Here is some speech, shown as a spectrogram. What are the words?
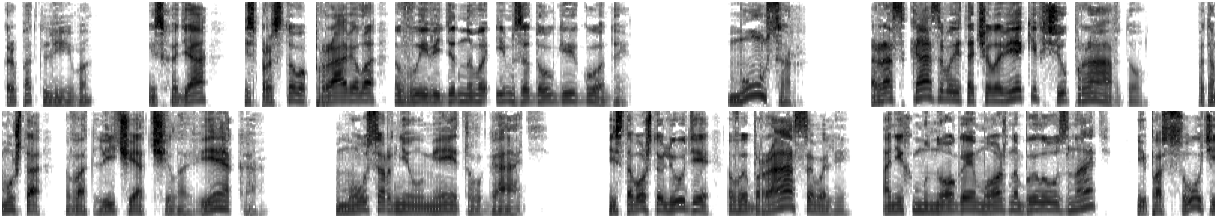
кропотливо, исходя из простого правила, выведенного им за долгие годы. Мусор рассказывает о человеке всю правду, потому что, в отличие от человека, мусор не умеет лгать. Из того, что люди выбрасывали, о них многое можно было узнать, и, по сути,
